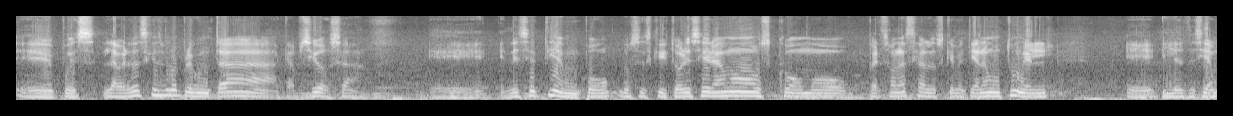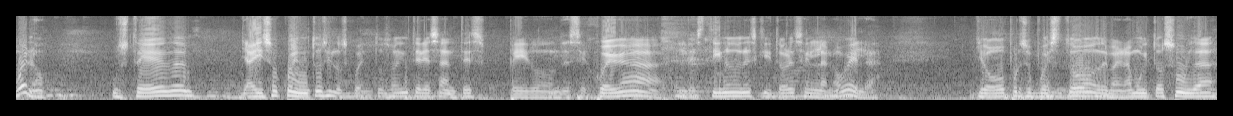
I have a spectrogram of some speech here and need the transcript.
Eh, pues la verdad es que es una pregunta capciosa. Eh, en ese tiempo los escritores éramos como personas a los que metían a un túnel eh, y les decían, bueno, usted ya hizo cuentos y los cuentos son interesantes, pero donde se juega el destino de un escritor es en la novela. Yo, por supuesto, de manera muy tosuda,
